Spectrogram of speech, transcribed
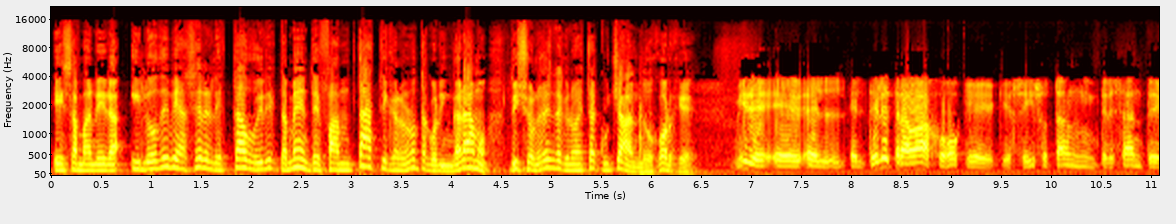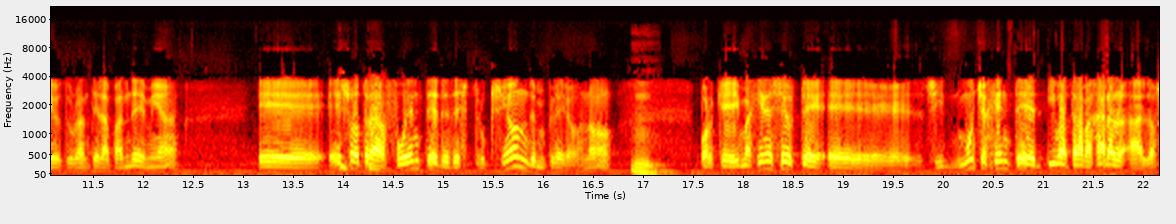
esa manera y lo debe hacer el Estado directamente. Fantástica la nota con Ingaramo, dice una gente que nos está escuchando, Jorge. Mire, el, el, teletrabajo que, que, se hizo tan interesante durante la pandemia eh, es otra fuente de destrucción de empleo, ¿no? Mm. Porque imagínese usted, eh, si mucha gente iba a trabajar a, los,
